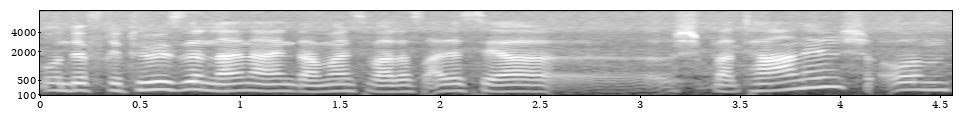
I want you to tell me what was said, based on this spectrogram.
und der Fritteuse. Nein, nein, damals war das alles sehr äh, spartanisch und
